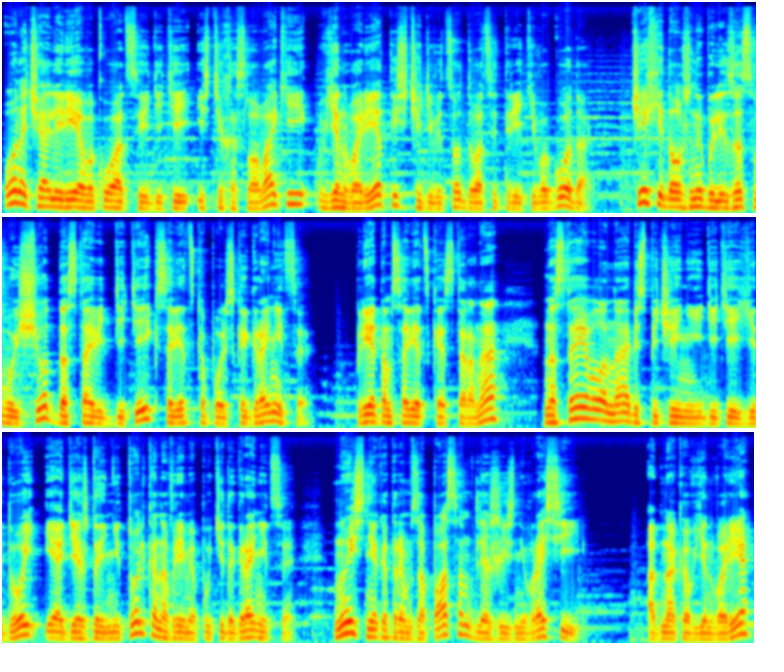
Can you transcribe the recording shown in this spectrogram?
о начале реэвакуации детей из Чехословакии в январе 1923 года. Чехи должны были за свой счет доставить детей к советско-польской границе. При этом советская сторона настаивала на обеспечении детей едой и одеждой не только на время пути до границы, но и с некоторым запасом для жизни в России. Однако в январе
